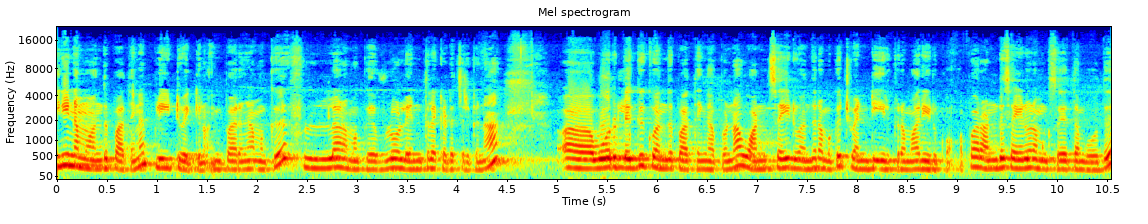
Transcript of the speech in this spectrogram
இனி நம்ம வந்து பார்த்திங்கன்னா ப்ளீட் வைக்கணும். இப்போ பாருங்கள் நமக்கு ஃபுல்லாக நமக்கு எவ்வளோ லென்த்தில் கிடச்சிருக்குன்னா ஒரு லெக்குக்கு வந்து பார்த்திங்க அப்படின்னா ஒன் சைடு வந்து நமக்கு டுவெண்ட்டி இருக்கிற மாதிரி இருக்கும். அப்போ ரெண்டு சைடும் நமக்கு சேர்த்தும் போது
